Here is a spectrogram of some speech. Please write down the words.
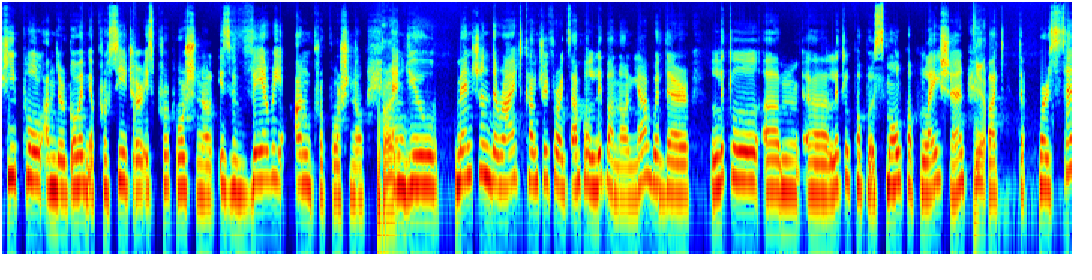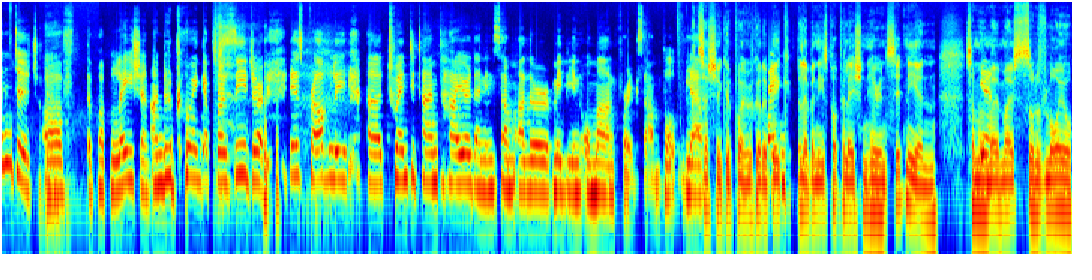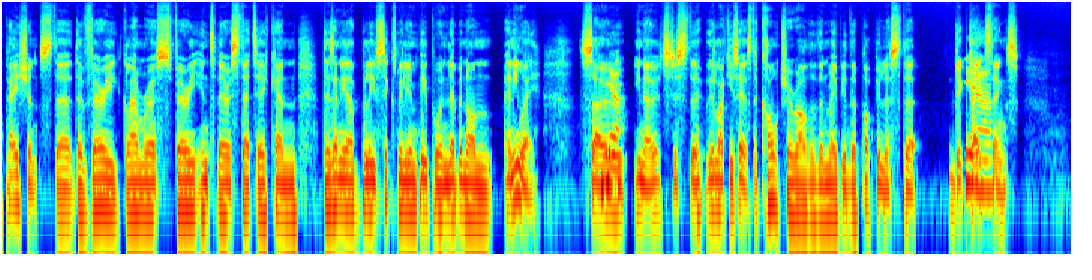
people undergoing a procedure is proportional, is very unproportional. Right. And you mentioned the right country, for example, Lebanon, yeah, with their little, um, uh, little pop- small population, yeah. but the percentage yeah. of the population undergoing a procedure is probably uh, 20 times higher than in some other, maybe in Oman, for example. Yeah. That's actually a good point. We've got a big and, Lebanese population here in Sydney, and some of yeah. my most sort of loyal patients. They're, they're very glamorous, very into their aesthetic, and there's only, I believe, six million people in Lebanon anyway. So, yeah. you know, it's just the, like you say, it's the culture rather than maybe the populace that dictates yeah. things.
